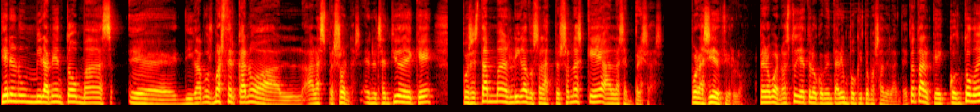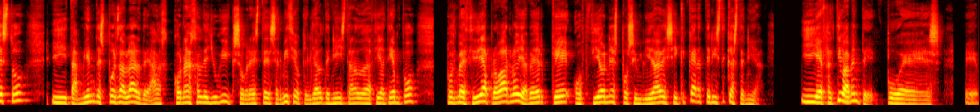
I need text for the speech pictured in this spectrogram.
tienen un miramiento más, eh, digamos, más cercano a las personas, en el sentido de que pues están más ligados a las personas que a las empresas, por así decirlo. Pero bueno, esto ya te lo comentaré un poquito más adelante. Total, que con todo esto, y también después de hablar de, con Ángel de YouGeek sobre este servicio que ya lo tenía instalado de hacía tiempo, pues me decidí a probarlo y a ver qué opciones, posibilidades y qué características tenía. Y efectivamente, pues eh,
